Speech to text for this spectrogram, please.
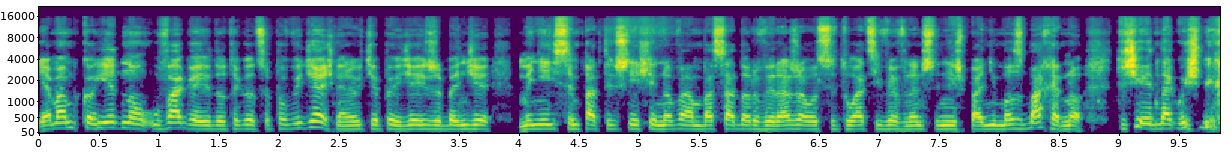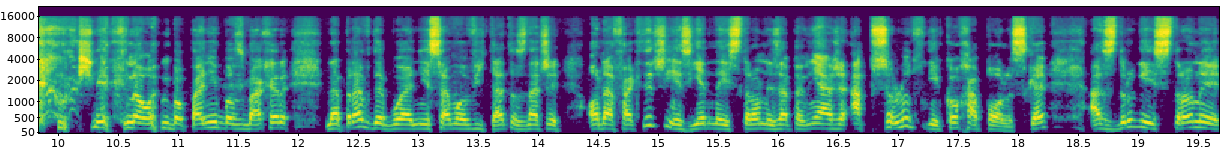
ja mam tylko jedną uwagę do tego, co powiedziałeś. Mianowicie powiedziałeś, że będzie mniej sympatycznie się nowy ambasador wyrażał o sytuacji wewnętrznej niż pani Mosbacher. No, tu się jednak uśmiech, uśmiechnąłem, bo pani Mosbacher naprawdę była niesamowita. To znaczy, ona faktycznie z jednej strony zapewniała, że absolutnie kocha Polskę, a z drugiej strony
